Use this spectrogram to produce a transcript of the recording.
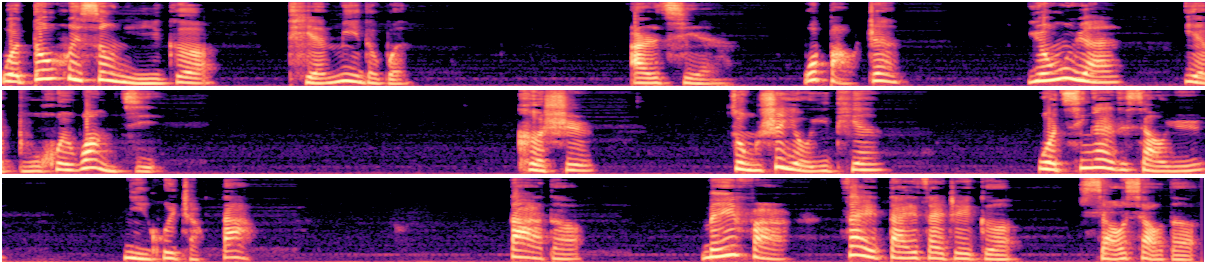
我都会送你一个甜蜜的吻，而且我保证，永远也不会忘记。可是，总是有一天，我亲爱的小鱼，你会长大，大的没法再待在这个小小的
